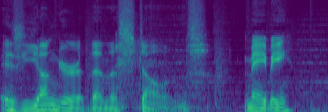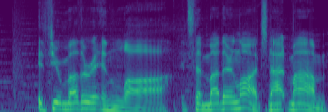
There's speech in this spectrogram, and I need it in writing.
is younger than the Stones. Maybe. It's your mother-in-law. It's the mother-in-law. It's not mom.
